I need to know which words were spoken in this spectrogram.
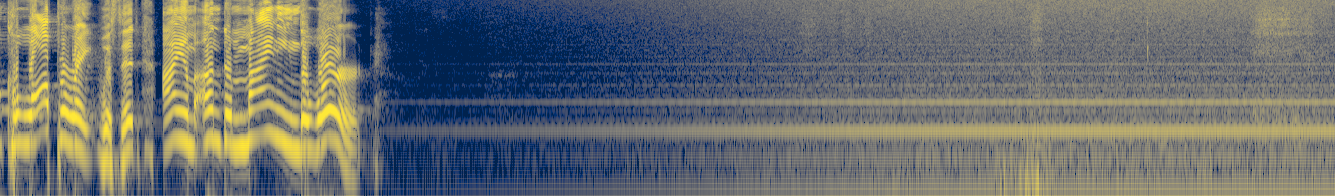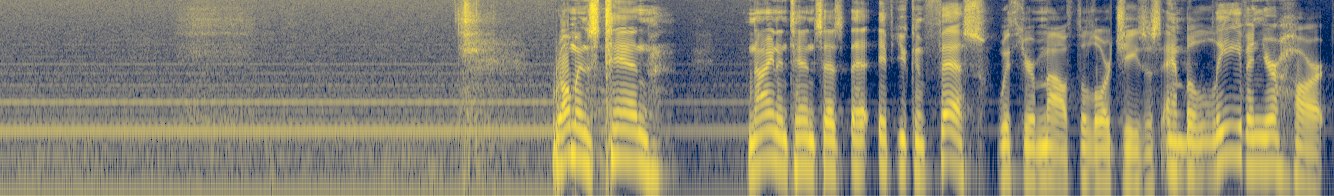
don't cooperate with it, I am undermining the word. Romans 10 9 and 10 says that if you confess with your mouth the Lord Jesus and believe in your heart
